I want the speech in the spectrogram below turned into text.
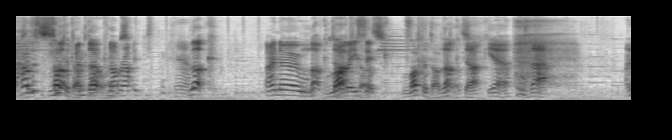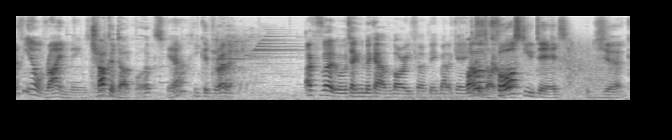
How does suck a look duck, and duck not rhyme? Yeah. Luck. I know. Luck Luck basic. does. Luck a duck Luck does. duck, yeah. Is that? I don't think you know what rhyme means. Chuck a duck works. Yeah, you could throw it. I preferred it when we were taking the mick out of Laurie for being bad at games. Buck a Oh, of duck course you did, you jerk.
